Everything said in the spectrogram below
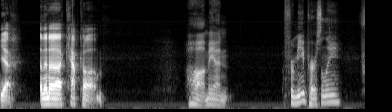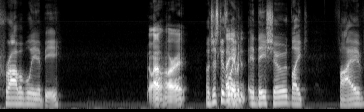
Yeah. And then uh Capcom. Oh man, for me personally, probably a B. Wow. All right. Well, just because like it it they showed like five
